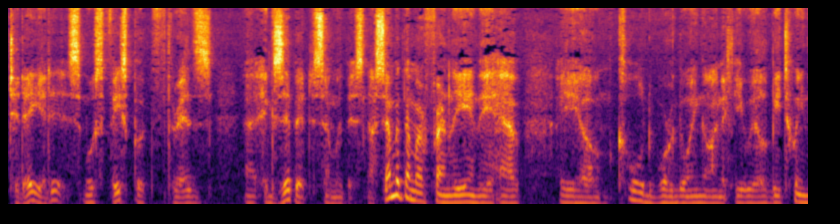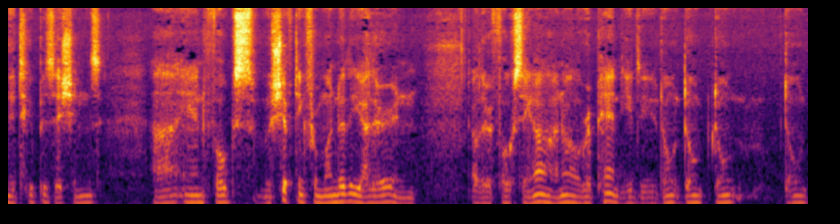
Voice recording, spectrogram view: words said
Today it is. Most Facebook threads uh, exhibit some of this. Now, some of them are friendly and they have a uh, cold war going on, if you will, between the two positions, uh, and folks shifting from one to the other, and other folks saying, "Oh no, repent! You, you don't, don't, don't don't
